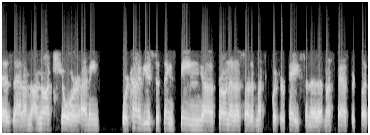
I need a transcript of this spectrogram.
as that. I'm, I'm not sure. I mean, we're kind of used to things being uh, thrown at us at a much quicker pace and at a much faster clip.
